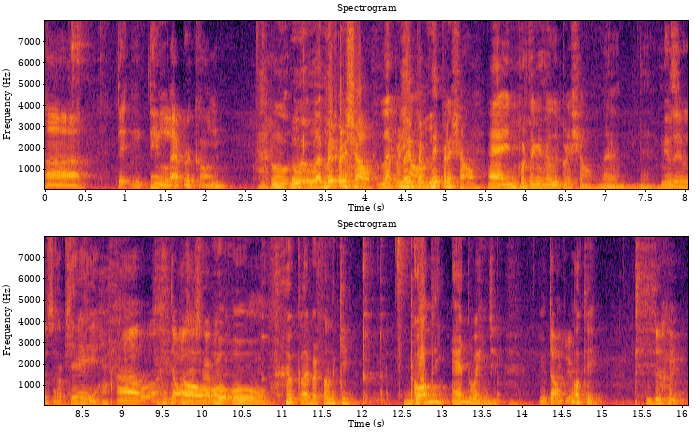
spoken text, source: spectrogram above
Ah. tem, tem Leprechaun. Leprechaun. Leprechaun. Lepre- Leprechaun. É, em português é Leprechaun. É, é. Meu Deus, ok. Ah, então a gente vai. o, o, o Kleber falando que Goblin é duende. Então, viu? Ok.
